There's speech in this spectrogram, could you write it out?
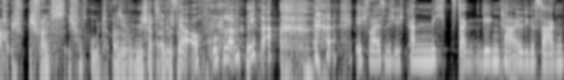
Ach, ich, ich fand's, ich fand's gut. Also ja, mich hat's Du bist ja auch Programmierer. ich weiß nicht, ich kann nichts Gegenteiliges sagen,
